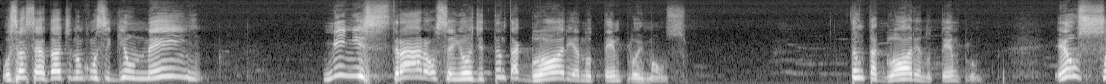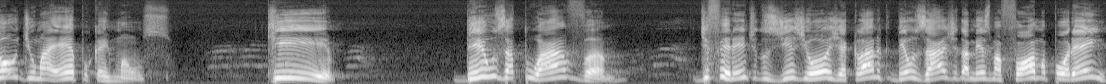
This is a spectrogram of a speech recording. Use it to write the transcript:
os sacerdotes não conseguiam nem ministrar ao Senhor de tanta glória no templo, irmãos. Tanta glória no templo. Eu sou de uma época, irmãos, que Deus atuava diferente dos dias de hoje. É claro que Deus age da mesma forma, porém,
